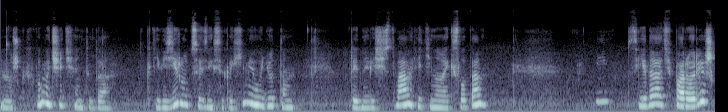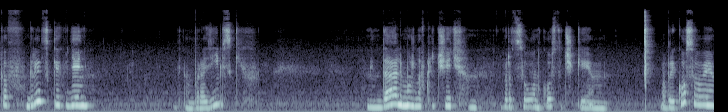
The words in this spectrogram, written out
Немножко их вымочить. Они тогда активизируются. Из них всякая химия уйдет. Там вредные вещества, фитиновая кислота. И съедать пару орешков грецких в день. Там бразильских. Миндаль можно включить в рацион, косточки абрикосовые.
